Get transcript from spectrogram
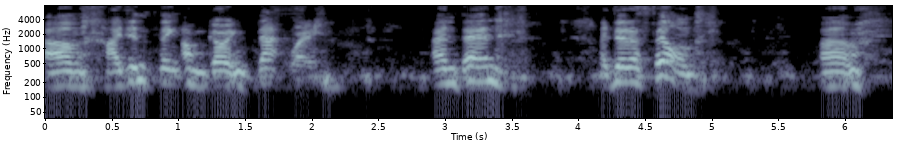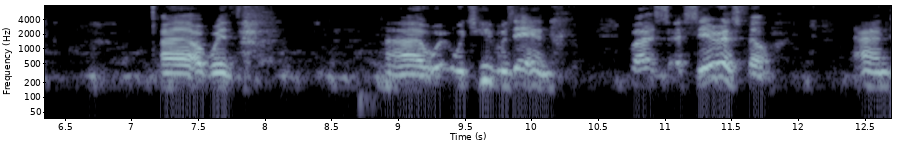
um, I didn't think I'm going that way. And then I did a film um, uh, with uh, which he was in, but it's a serious film, and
